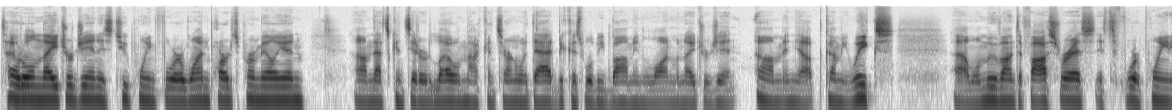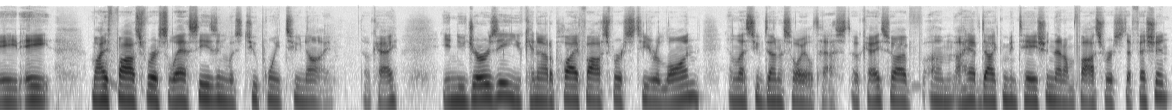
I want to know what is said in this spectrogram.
Total nitrogen is 2.41 parts per million. Um, that's considered low. I'm not concerned with that because we'll be bombing the lawn with nitrogen um, in the upcoming weeks. Uh, we'll move on to phosphorus. It's 4.88. My phosphorus last season was 2.29. Okay. In New Jersey, you cannot apply phosphorus to your lawn unless you've done a soil test. Okay. So I've um, I have documentation that I'm phosphorus deficient,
